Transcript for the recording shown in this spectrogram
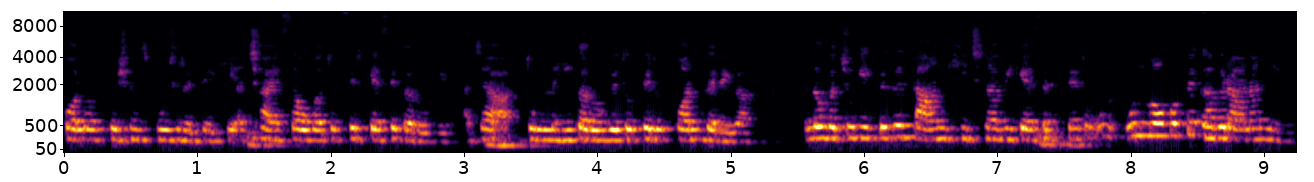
फॉलो अप क्वेश्चंस पूछ रहे थे कि अच्छा हम्म। ऐसा होगा तो फिर कैसे करोगे? अच्छा हम्म। तुम नहीं करोगे तो फिर कौन करेगा? मतलब बच्चों की एक तरह से टांग खींचना भी कह सकते हैं तो उन मौकों पे घबराना नहीं है।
